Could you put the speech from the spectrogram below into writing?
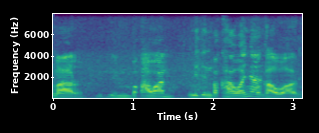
Mar? Within Bakawan. Mitin Bakhawan yan. Pagkawan.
